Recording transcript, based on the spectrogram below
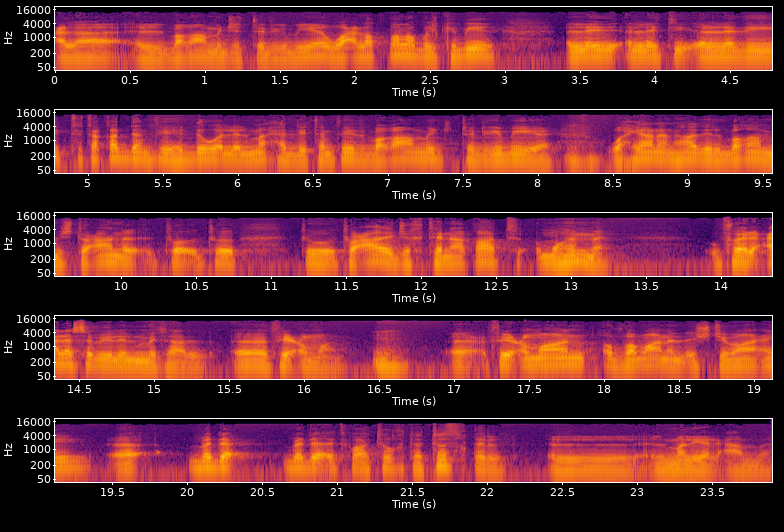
على البرامج التدريبية وعلى الطلب الكبير التي الذي تتقدم فيه الدول للمعهد لتنفيذ برامج تدريبية. وأحيانا هذه البرامج تعاني تعالج اختناقات مهمة. فعلى سبيل المثال آه، في عمان. آه، في عمان الضمان الاجتماعي بدا بدأت فاتورته تثقل المالية العامة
